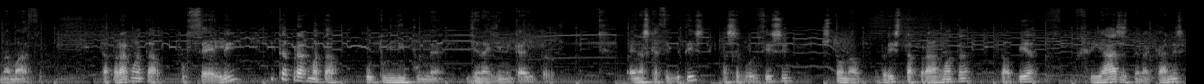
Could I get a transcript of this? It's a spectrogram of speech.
να μάθει. Τα πράγματα που θέλει ή τα πράγματα που του λείπουν για να γίνει καλύτερος. Ένας καθηγητής θα σε βοηθήσει στο να βρεις τα πράγματα τα οποία χρειάζεται να κάνεις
